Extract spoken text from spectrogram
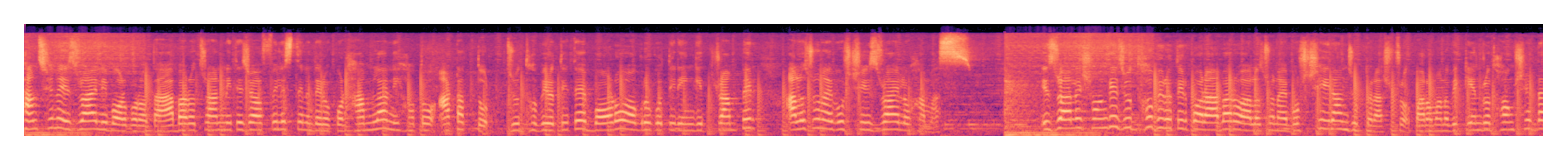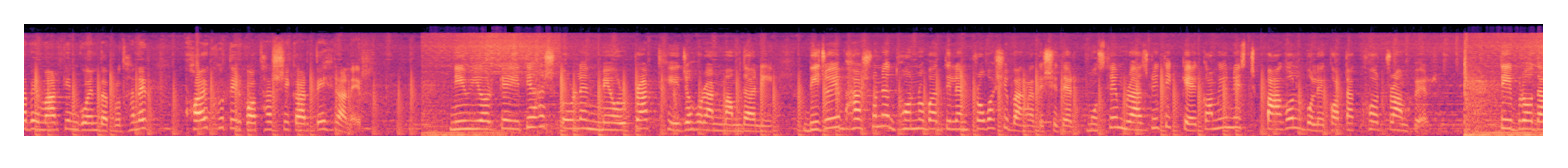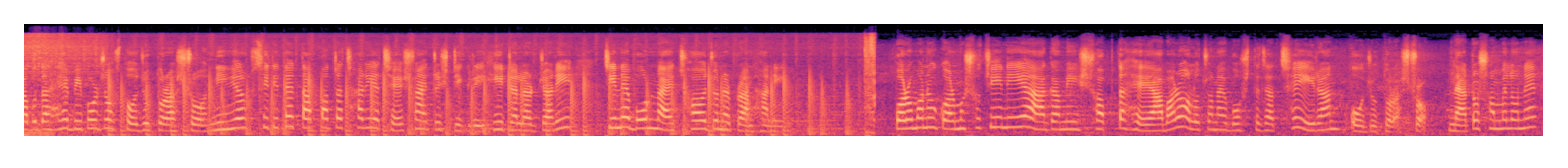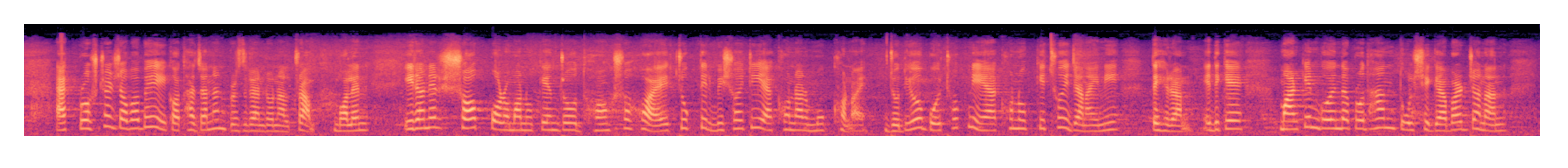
থামছে না ইসরায়েলি বর্বরতা। আবারও ত্রাণ নিতে যাওয়া ফিলিস্তিনিদের ওপর হামলা, নিহত আটাত্তর। যুদ্ধবিরতিতে বড় অগ্রগতির ইঙ্গিত ট্রাম্পের। আলোচনায় বসছে ইসরায়েল ও হামাস। ইসরায়েলের সঙ্গে যুদ্ধবিরতির পর আবারও আলোচনায় বসছে ইরান যুক্তরাষ্ট্র। পারমাণবিক কেন্দ্র ধ্বংসের দাবি মার্কিন গোয়েন্দা প্রধানের। ক্ষয়ক্ষতির কথা স্বীকার তেহরানের। নিউ ইয়র্কে ইতিহাস করলেন মেয়র প্রার্থী জোহরান মামদানি। বিজয়ী ভাষণে ধন্যবাদ দিলেন প্রবাসী বাংলাদেশিদের। মুসলিম রাজনীতিককে কমিউনিস্ট পাগল বলে কটাক্ষ ট্রাম্পের। তীব্র দাবদাহে বিপর্যস্ত যুক্তরাষ্ট্র। নিউ ইয়র্ক সিটিতে তাপমাত্রা ছাড়িয়েছে সাঁত্রিশ ডিগ্রি। হিট অ্যালার্ট জারি। চীনে বন্যায় ছয় জনের প্রাণহানি। পরমাণু কর্মসূচি নিয়ে আগামী সপ্তাহে আবারও আলোচনায় বসতে যাচ্ছে ইরান ও যুক্তরাষ্ট্র। ন্যাটো সম্মেলনে এক প্রশ্নের জবাবে এই কথা জানান প্রেসিডেন্ট ডোনাল্ড ট্রাম্প। বলেন ইরানের সব পরমাণু কেন্দ্র ধ্বংস হয় চুক্তির বিষয়টি এখন আর মুখ্য নয়। যদিও বৈঠক নিয়ে এখনও কিছুই জানায়নি তেহরান। এদিকে মার্কিন গোয়েন্দা প্রধান তুলসী গ্যাবার্ড জানান,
